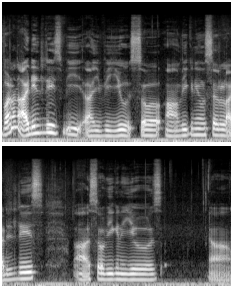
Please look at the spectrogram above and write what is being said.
what are the identities we uh, we use? So uh, we can use several identities. Uh, so we're gonna use uh,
